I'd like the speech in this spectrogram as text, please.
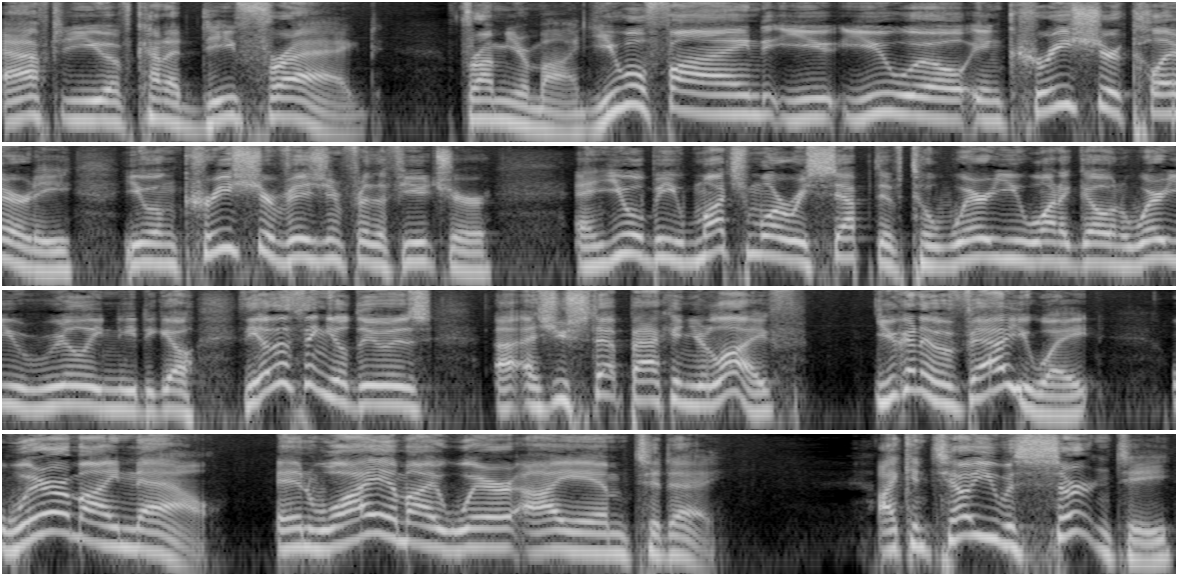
after you have kind of defragged from your mind. You will find you you will increase your clarity, you increase your vision for the future, and you will be much more receptive to where you want to go and where you really need to go. The other thing you'll do is uh, as you step back in your life, you're going to evaluate where am I now and why am I where I am today? I can tell you with certainty,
